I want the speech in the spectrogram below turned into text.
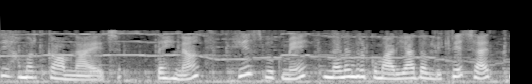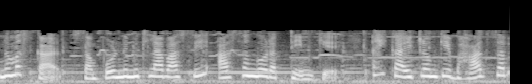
से हमर कामना अछि। तहिना फेसबुक में नरेंद्र कुमार यादव लिखने नमस्कार संपूर्ण मिथिलावासी आ संगोरक टीम के कार्यक्रम के भाग सब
